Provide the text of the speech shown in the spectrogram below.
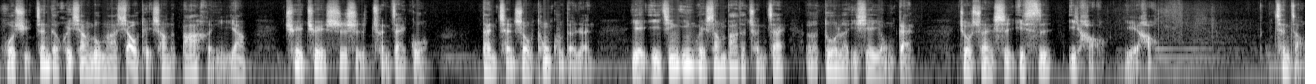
或许真的会像陆妈小腿上的疤痕一样，确确实实存在过。但承受痛苦的人，也已经因为伤疤的存在而多了一些勇敢，就算是一丝一毫也好。趁早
